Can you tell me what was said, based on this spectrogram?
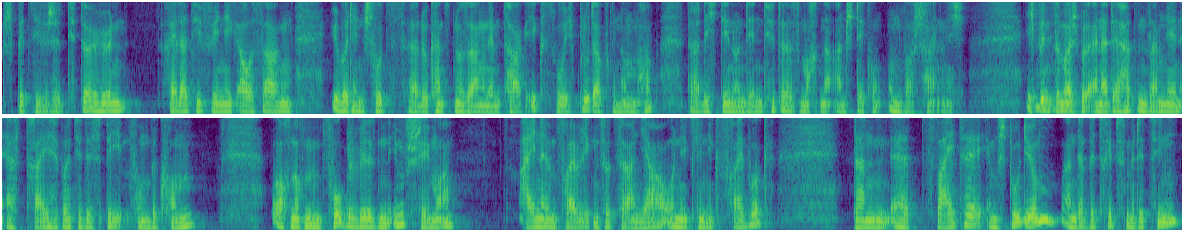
spezifische Titerhöhen relativ wenig Aussagen über den Schutz. Ja, du kannst nur sagen, an dem Tag X, wo ich Blut abgenommen habe, da hatte ich den und den Titel, das macht eine Ansteckung unwahrscheinlich. Ich bin mhm. zum Beispiel einer, der hat in seinem Leben erst drei Hepatitis B-Impfungen bekommen, auch noch mit einem vogelwilden Impfschema. Eine im Freiwilligen Sozialen Jahr, Uniklinik Freiburg. Dann äh, zweite im Studium an der Betriebsmedizin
